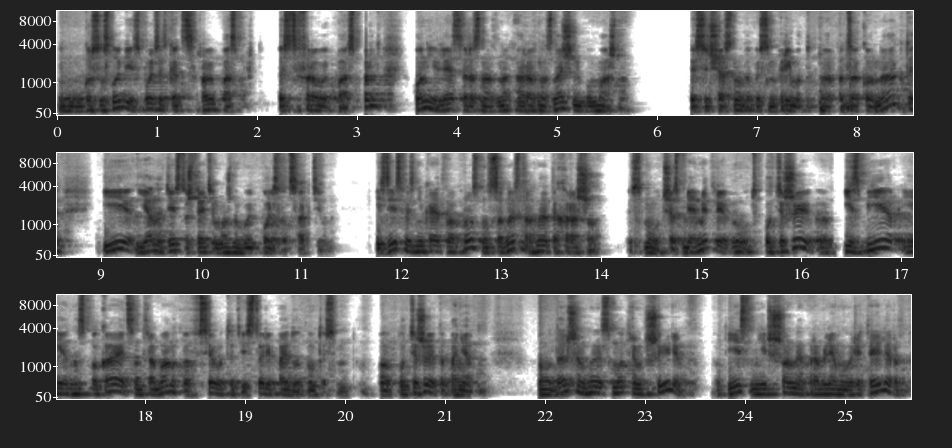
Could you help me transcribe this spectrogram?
госуслуги использовать как цифровой паспорт. То есть цифровой паспорт, он является равнозначным бумажным. То есть сейчас, ну, допустим, примут э, подзаконные акты, и я надеюсь, что этим можно будет пользоваться активно. И здесь возникает вопрос, ну, с одной стороны, это хорошо. То есть, ну, сейчас биометрия, ну, платежи э, и СБР, и НСПК, и Центробанк, все вот эти истории пойдут. Ну, то есть ну, платежи – это понятно. Но дальше мы смотрим шире. Вот есть нерешенная проблема у ритейлеров,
